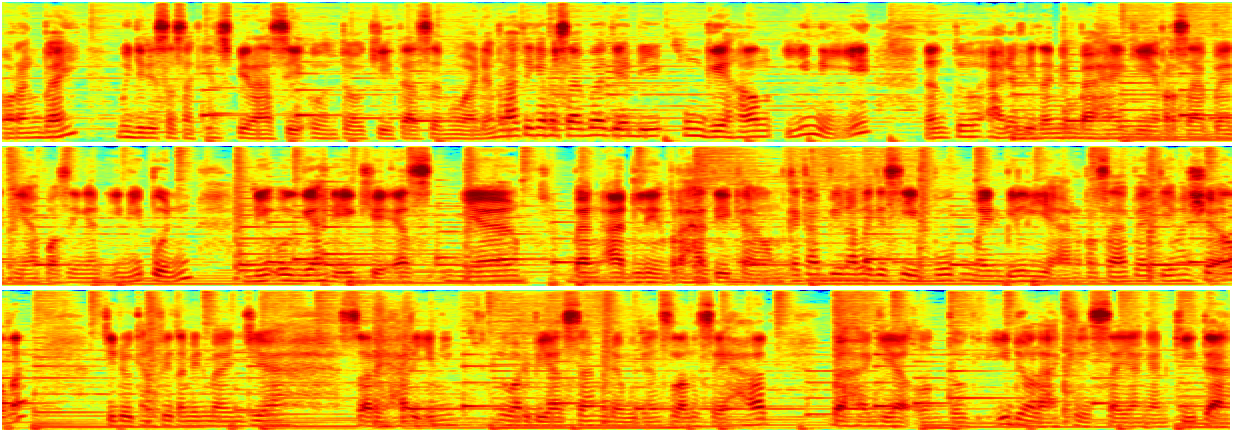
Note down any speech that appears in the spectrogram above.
orang baik Menjadi sesak inspirasi untuk kita semua. Dan perhatikan persahabat ya di unggahan ini Tentu ada vitamin bahagia persahabat ya. Postingan ini pun diunggah di IGS-nya Bang Adlin. Perhatikan kakak Bila lagi sibuk main biliar biar persahabat ya Masya Allah. Cidukan vitamin manja sore hari ini. Luar biasa Mudah-mudahan selalu sehat Bahagia untuk idola kesayangan kita.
